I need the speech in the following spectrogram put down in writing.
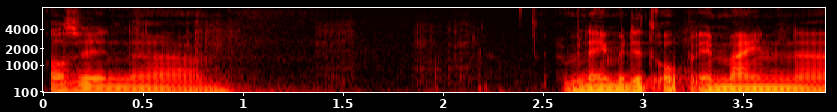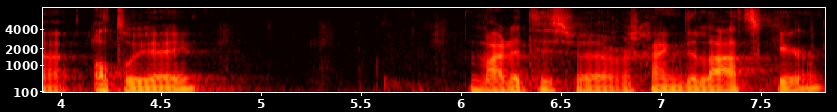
Als in, ehm, we nemen dit op in mijn eh, atelier. Maar dit is eh, waarschijnlijk de laatste keer.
